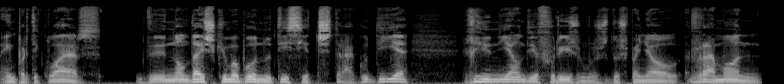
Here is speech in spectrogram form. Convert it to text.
em particular, de Não Deixe que uma boa notícia te estrague o dia, reunião de aforismos do espanhol Ramón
